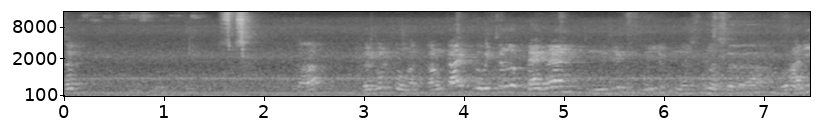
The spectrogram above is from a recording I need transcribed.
सग कारण काय? कवितेला बॅकग्राऊंड म्युझिक म्युझिक नसतं. आणि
